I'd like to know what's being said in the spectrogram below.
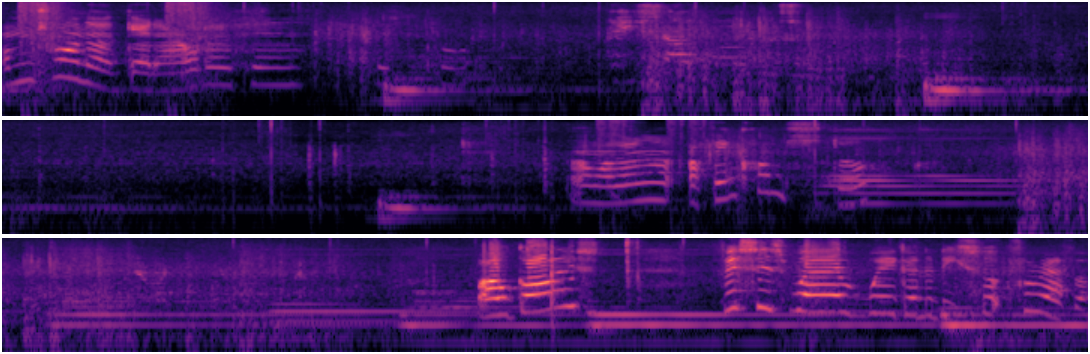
I'm trying to get out of here. Peace out. Um, I don't know. I think I'm stuck. Well, guys, this is where we're going to be stuck forever.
